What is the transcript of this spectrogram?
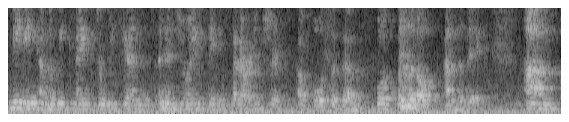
meeting on the weeknights or weekends and enjoying things that are interests of both of them, both the little and the big. Um,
